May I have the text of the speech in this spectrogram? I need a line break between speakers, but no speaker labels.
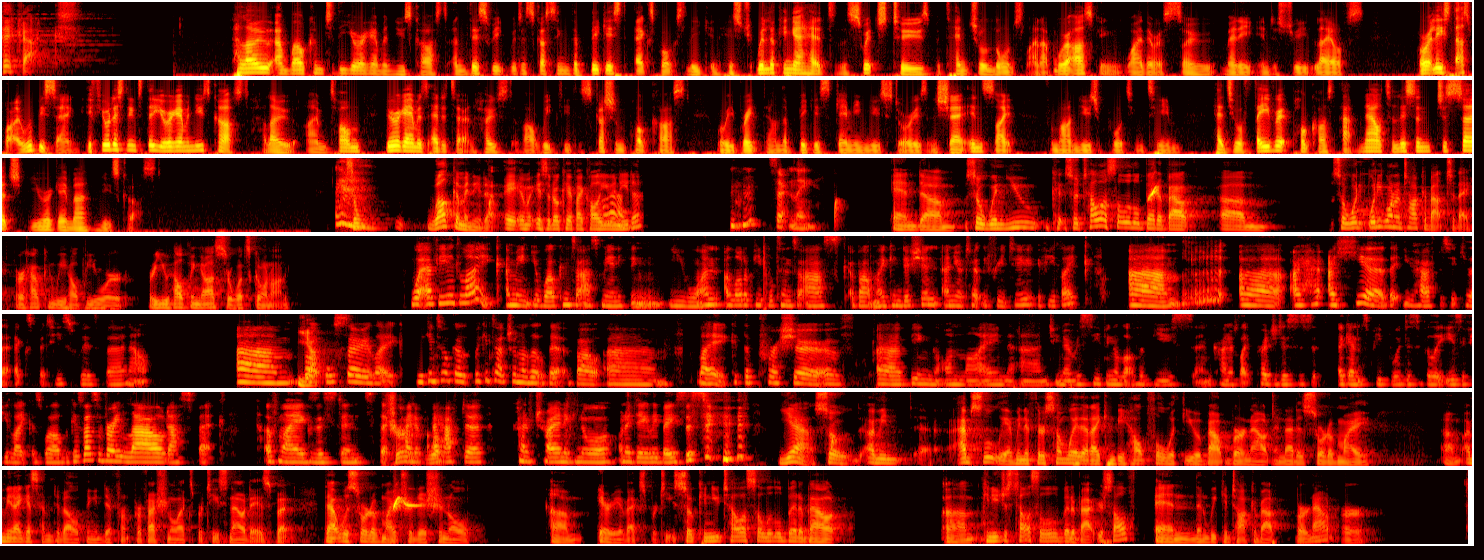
Pickaxe.
Hello and welcome to the Eurogamer newscast. And this week we're discussing the biggest Xbox leak in history. We're looking ahead to the Switch 2's potential launch lineup. We're asking why there are so many industry layoffs. Or at least that's what I would be saying. If you're listening to the Eurogamer newscast, hello, I'm Tom, Eurogamer's editor and host of our weekly discussion podcast, where we break down the biggest gaming news stories and share insight from our news reporting team. Head to your favorite podcast app now to listen. Just search Eurogamer Newscast.
So, welcome, Anita. Is it okay if I call you
Yeah.
Anita?
hmm certainly.
And um, so, when you so tell us a little bit about um, so what what do you want to talk about today, or how can we help you, or are you helping us, or what's going on?
Whatever you'd like. I mean, you're welcome to ask me anything you want. A lot of people tend to ask about my condition, and you're totally free to if you'd like. Um, uh, I ha- I hear that you have particular expertise with burnout. Um,
Yeah.
but also like we can talk. A, we can touch on a little bit about um, like the pressure of uh, being online and you know receiving a lot of abuse and kind of like prejudices against people with disabilities, if you like, as well, because that's a very loud aspect of my existence that
Sure,
kind of
well-
I have to kind of try and ignore on a daily basis.
Yeah. So, I mean, absolutely. I mean, if there's some way that I can be helpful with you about burnout, and that is sort of my, um, I mean, I guess I'm developing a different professional expertise nowadays, but that was sort of my traditional um, area of expertise. So, can you tell us a little bit about? Um, can you just tell us a little bit about yourself, and then we can talk about burnout? Or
